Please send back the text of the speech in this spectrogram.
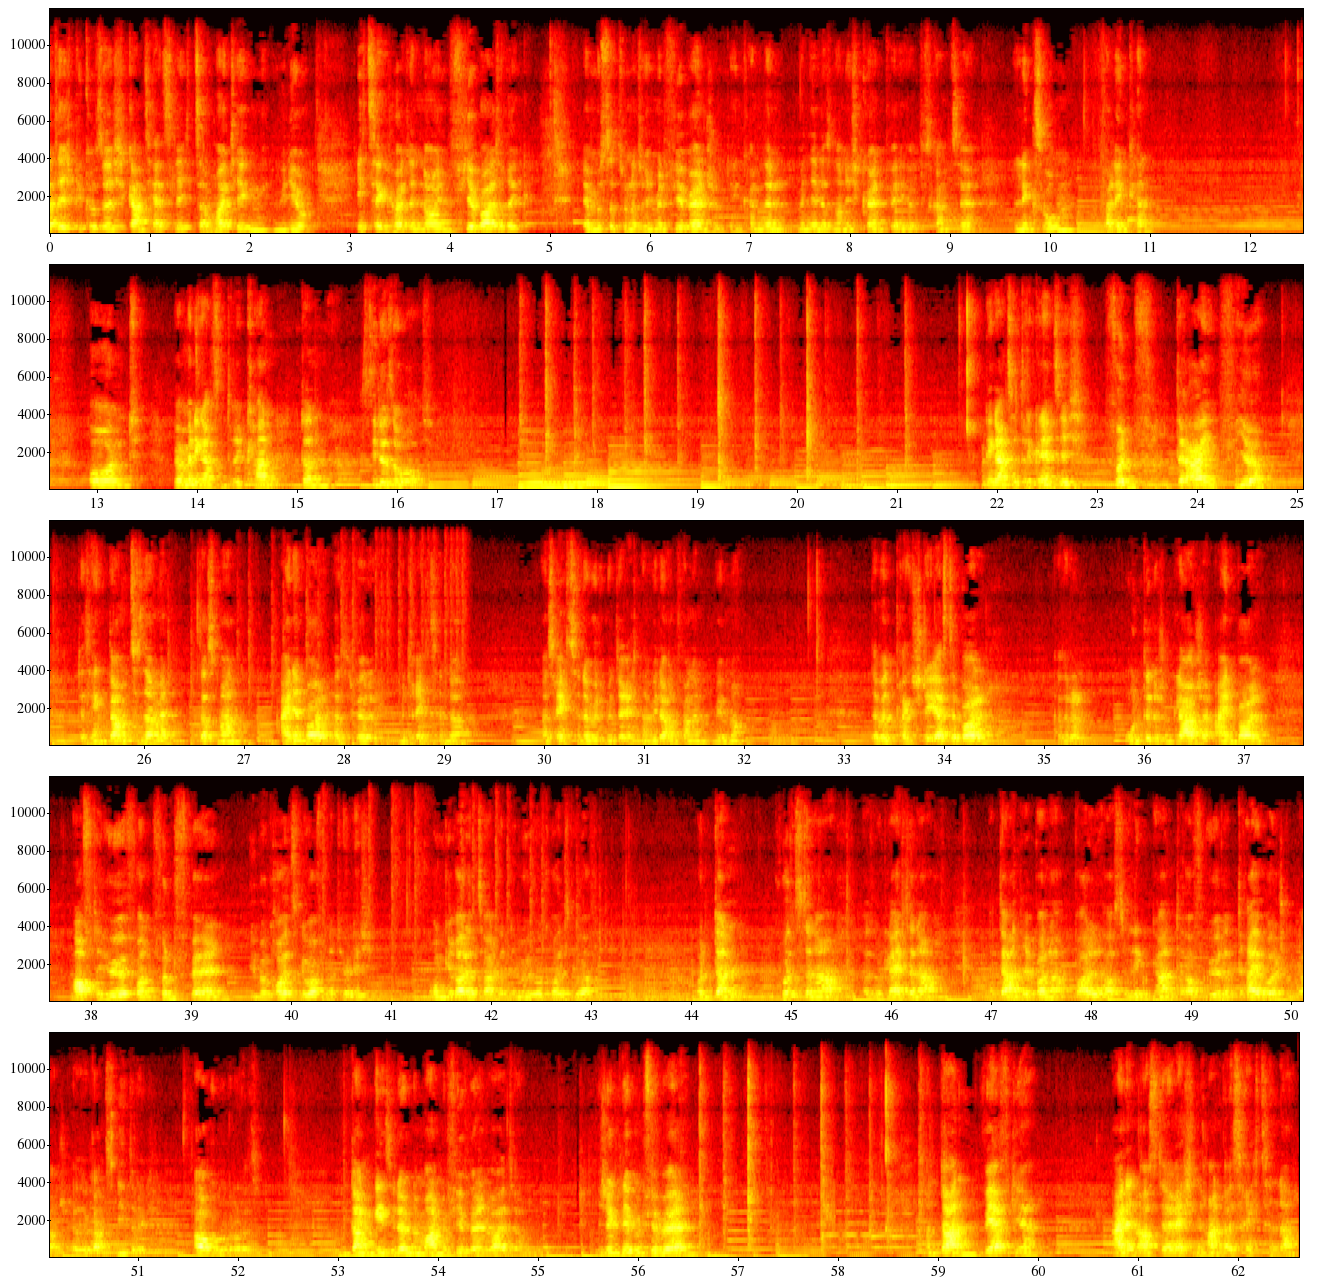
Leute, ich begrüße euch ganz herzlich zum heutigen Video. Ich zeige euch heute einen neuen 4 ball trick Ihr müsst dazu natürlich mit 4 Bällen jonglieren können, denn wenn ihr das noch nicht könnt, werde ich euch das Ganze links oben verlinken. Und wenn man den ganzen Trick kann, dann sieht er so aus. Der ganze Trick nennt sich 5, 3, 4. Das hängt damit zusammen, dass man einen Ball, also ich werde mit Rechtshänder, als Rechtshänder würde ich mit der rechten Hand wieder anfangen, wie immer. Da wird praktisch der erste Ball, also dann unter der Jonglage, ein Ball, auf der Höhe von fünf Bällen über Kreuz geworfen natürlich. Ungerade Zahl wird immer über Kreuz geworfen. Und dann kurz danach, also gleich danach, hat der andere Ball aus der linken Hand auf Höhe der 3 Ball Jonglage, also ganz niedrig, auch über Kreuz. Und dann geht es wieder normal mit vier Bällen weiter. Ich jongliere mit vier Bällen und dann werft ihr einen aus der rechten Hand als Rechtshänder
